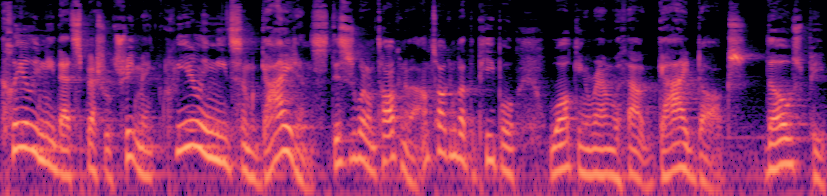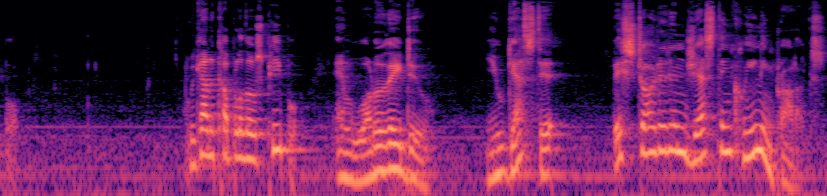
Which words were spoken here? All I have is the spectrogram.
clearly need that special treatment, clearly need some guidance. This is what I'm talking about. I'm talking about the people walking around without guide dogs. Those people. We got a couple of those people. And what do they do? You guessed it. They started ingesting cleaning products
